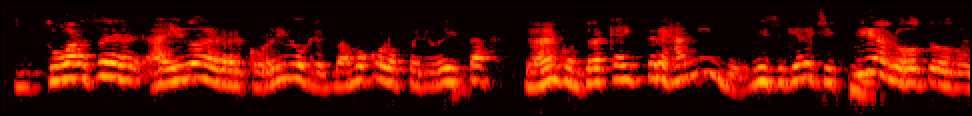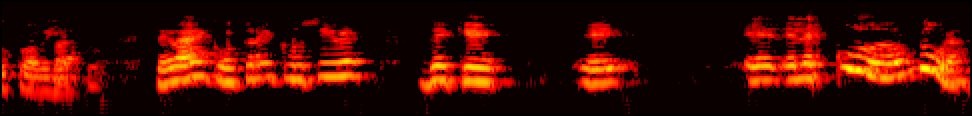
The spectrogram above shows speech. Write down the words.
Si tú has, has ido al recorrido que vamos con los periodistas, te vas a encontrar que hay tres anillos. Ni siquiera existían los otros dos todavía te vas a encontrar inclusive de que eh, el, escudo de Honduras,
